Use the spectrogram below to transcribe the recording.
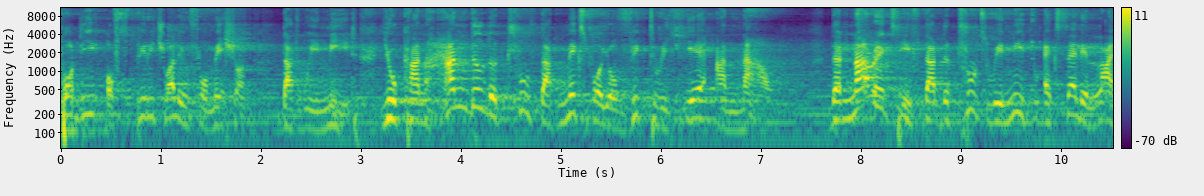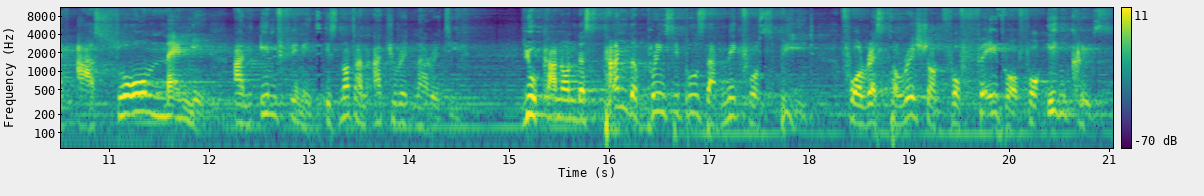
body of spiritual information that we need. You can handle the truth that makes for your victory here and now. The narrative that the truths we need to excel in life are so many and infinite is not an accurate narrative you can understand the principles that make for speed for restoration for favor for increase.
